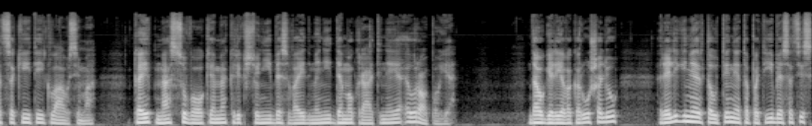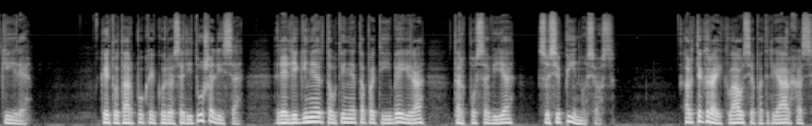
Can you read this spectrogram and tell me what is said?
atsakyti į klausimą, kaip mes suvokiame krikščionybės vaidmenį demokratinėje Europoje. Daugelie vakarų šalių religinė ir tautinė tapatybės atsiskyrė, kai tuo tarpu kai kuriuose rytų šalyse religinė ir tautinė tapatybė yra tarpusavyje susipynusios. Ar tikrai, klausė patriarchas,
